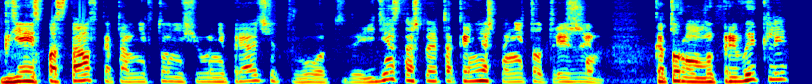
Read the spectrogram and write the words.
где есть поставка, там никто ничего не прячет. Вот. Единственное, что это, конечно, не тот режим, к которому мы привыкли.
